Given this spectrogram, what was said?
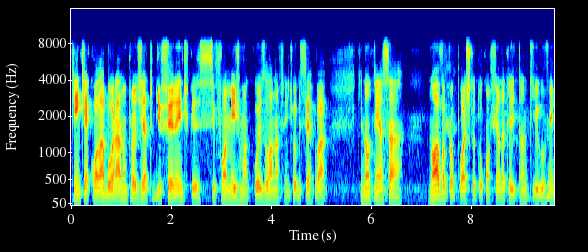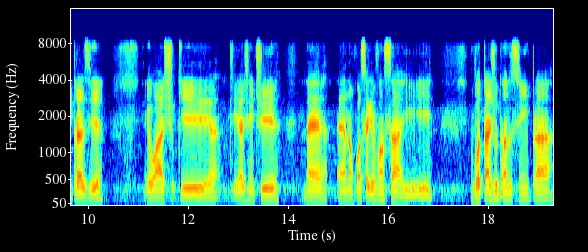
quem quer colaborar num projeto diferente, porque se for a mesma coisa lá na frente, observar que não tem essa nova proposta que eu estou confiando, acreditando que o Igor vem trazer, eu acho que, que a gente né, é, não consegue avançar. E vou estar tá ajudando sim para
